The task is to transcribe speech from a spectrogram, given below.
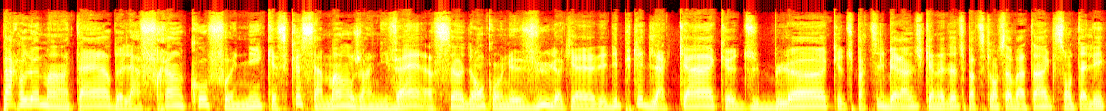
parlementaire de la francophonie? Qu'est-ce que ça mange en hiver, ça? Donc, on a vu là, que les députés de la CAQ, du Bloc, du Parti libéral du Canada, du Parti conservateur qui sont allés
